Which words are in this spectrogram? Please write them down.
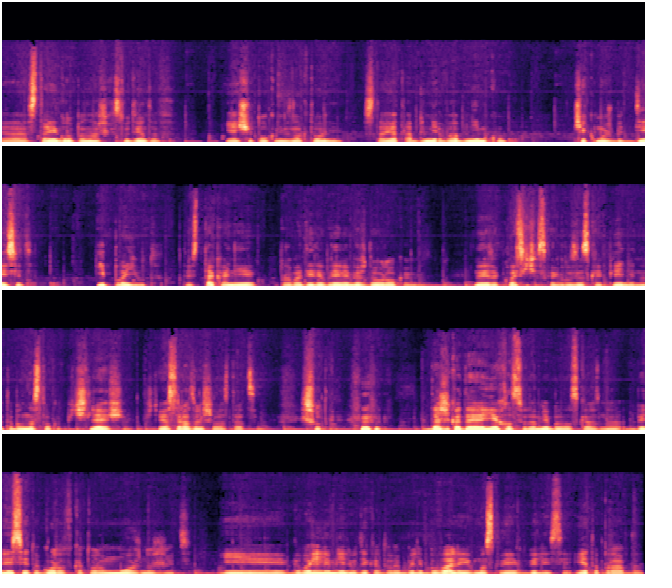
Э, Стоит группа наших студентов. Я еще толком не знал, кто они. Стоят в обнимку. Человек, может быть, 10. И поют. То есть так они проводили время между уроками. Ну, это классическое грузинское пение, но это было настолько впечатляюще, что я сразу решил остаться. Шутка. Даже когда я ехал сюда, мне было сказано, Тбилиси – это город, в котором можно жить. И говорили мне люди, которые были, бывали и в Москве, и в Тбилиси. И это правда.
